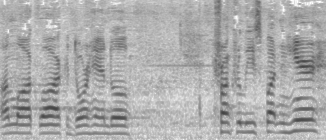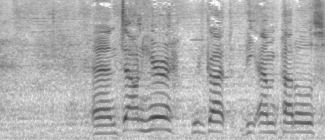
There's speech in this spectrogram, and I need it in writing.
unlock, lock, door handle, trunk release button here. And down here, we've got the M pedals.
